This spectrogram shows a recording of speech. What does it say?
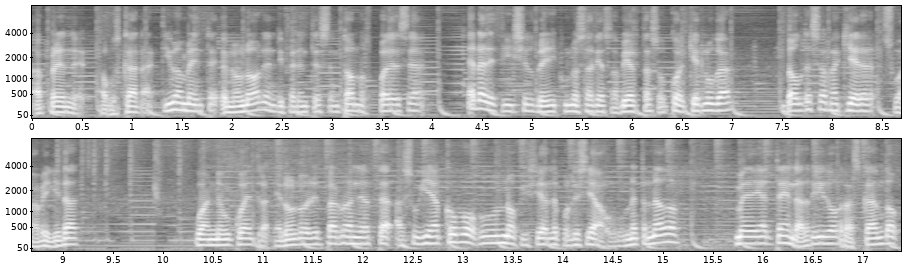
aprende a buscar activamente el olor en diferentes entornos, puede ser en edificios, vehículos, áreas abiertas o cualquier lugar donde se requiere su habilidad. Cuando encuentra el olor, el perro a su guía como un oficial de policía o un entrenador mediante el ladrido, rascando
